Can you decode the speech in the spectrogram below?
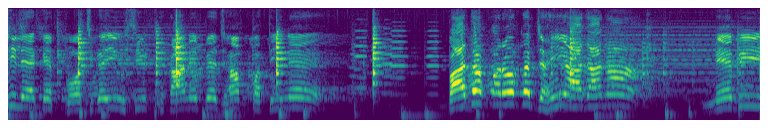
मच्छी लेके पहुँच गई उसी ठिकाने पे जहाँ पति ने वादा करो कि जहीं आ जाना। मैं भी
